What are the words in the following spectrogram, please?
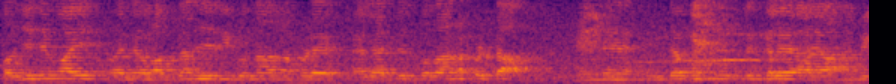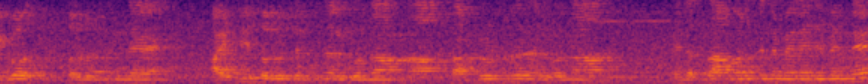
സൗജന്യമായി പിന്നെ വാഗ്ദാനം ചെയ്തിരിക്കുന്ന നമ്മുടെ എല്ലാറ്റിലും പ്രധാനപ്പെട്ട പിന്നെ ഇന്റർനെറ്റ് ശൃംഖലയായ അമിഗോസ് സൊല്യൂഷനെ ഐ ടി സൊല്യൂഷൻസ് നൽകുന്ന ആ കമ്പ്യൂട്ടർ നൽകുന്ന എന്റെ സ്ഥാപനത്തിന്റെ മാനേജ്മെന്റിനെ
